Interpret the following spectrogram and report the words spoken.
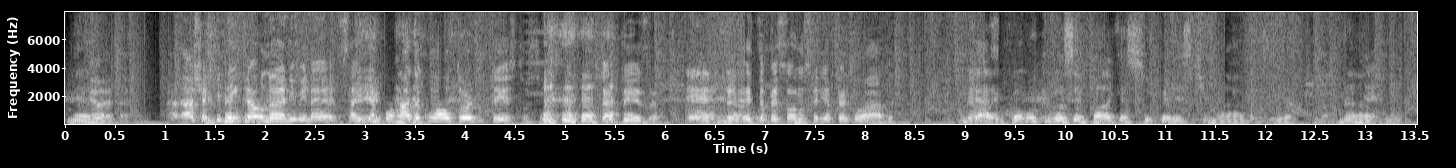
Não. Eu, Acho que dentro é unânime, né? Sairia porrada com o autor do texto, assim, com certeza. É, não. Essa pessoa não seria perdoada. Não. Cara, como que você fala que é superestimado? Não, é. não.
